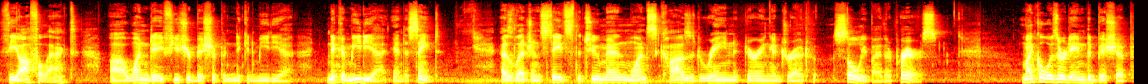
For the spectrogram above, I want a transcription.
Theophylact, uh, one day future bishop of Nicomedia, Nicomedia and a saint. As legend states, the two men once caused rain during a drought solely by their prayers. Michael was ordained a bishop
